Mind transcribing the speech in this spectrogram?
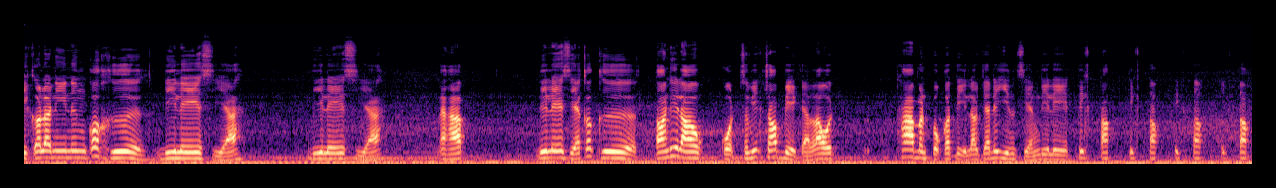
ีกกรณีหนึ่งก็คือดีเลย์เสีย ดีเลย์เสียนะครับ ดีเลย์เสียก็คือตอนที่เรากดสวิตช์ช็อปเบรกเรา ถ้ามันปกติเราจะได้ยินเสียงดีเลย์ติ๊กต๊อกติ๊กต๊อกติ๊กต๊อกติ๊กต๊อก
